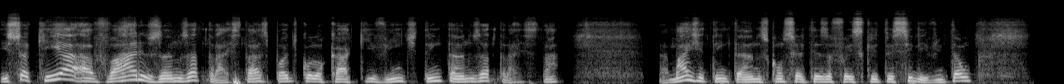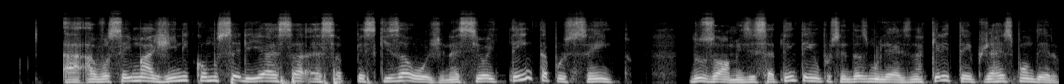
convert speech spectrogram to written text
isso aqui há, há vários anos atrás, tá? Você pode colocar aqui 20, 30 anos atrás, tá? Há mais de 30 anos, com certeza, foi escrito esse livro. Então, a, a você imagine como seria essa, essa pesquisa hoje, né? Se 80% dos homens e 71% das mulheres naquele tempo já responderam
